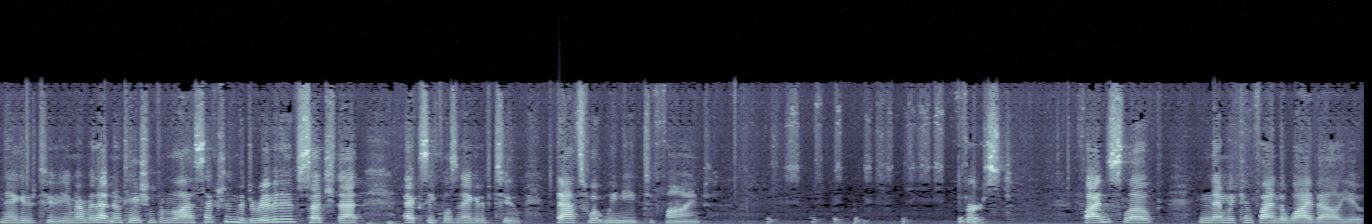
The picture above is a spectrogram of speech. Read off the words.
negative 2. You remember that notation from the last section? The derivative such that x equals negative 2. That's what we need to find first. Find the slope, and then we can find the y value.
